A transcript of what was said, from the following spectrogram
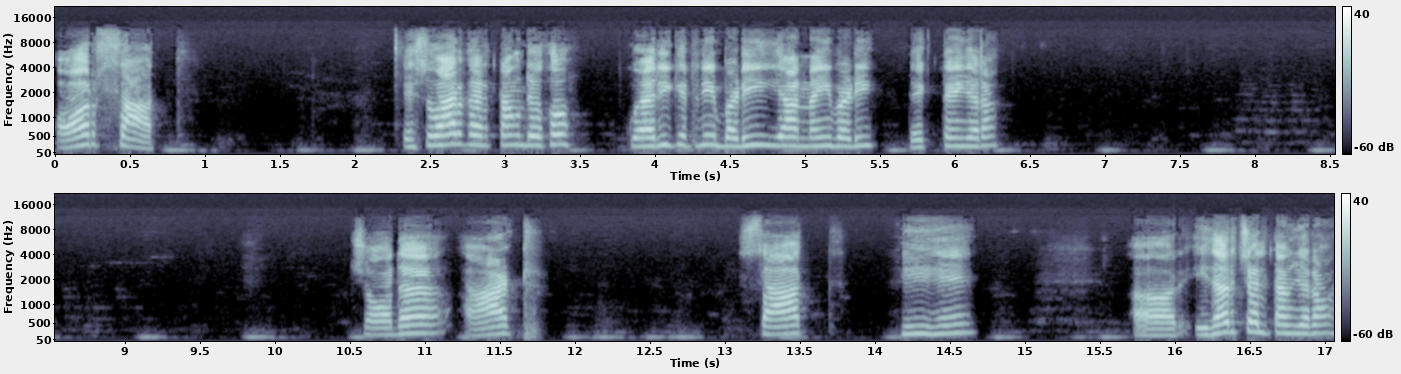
और सात। इस बार करता हूँ, देखो क्वेरी कितनी बड़ी या नहीं बड़ी, देखते हैं जरा। चौदह, आठ, सात ही है। और इधर चलता हूँ जरा।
